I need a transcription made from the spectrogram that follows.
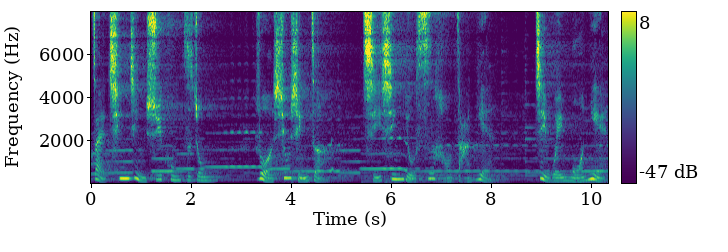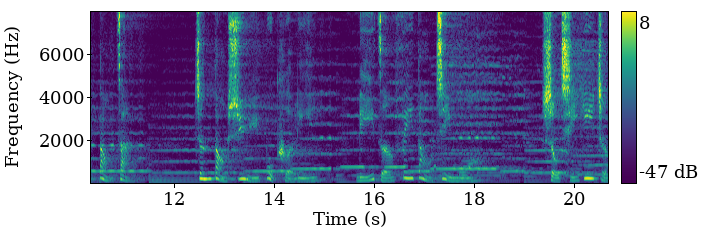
在清净虚空之中。若修行者，其心有丝毫杂念，即为魔孽道障。真道须臾不可离，离则非道即魔。守其一者，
